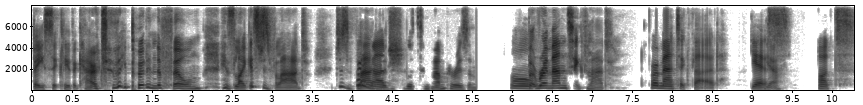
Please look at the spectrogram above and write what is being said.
basically the character they put in the film. It's like it's just Vlad, just Vlad with, with, some vampirism, well, but romantic Vlad. Romantic Vlad, yes, yeah. not.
